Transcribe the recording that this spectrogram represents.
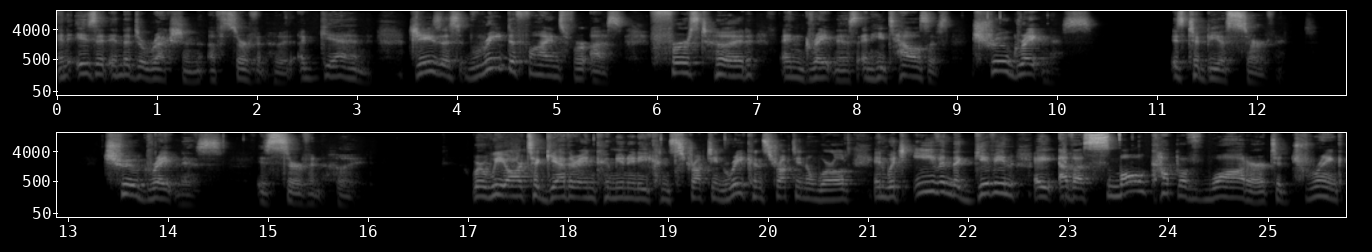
And is it in the direction of servanthood? Again, Jesus redefines for us firsthood and greatness, and he tells us true greatness is to be a servant. True greatness is servanthood where we are together in community constructing, reconstructing a world in which even the giving a, of a small cup of water to drink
